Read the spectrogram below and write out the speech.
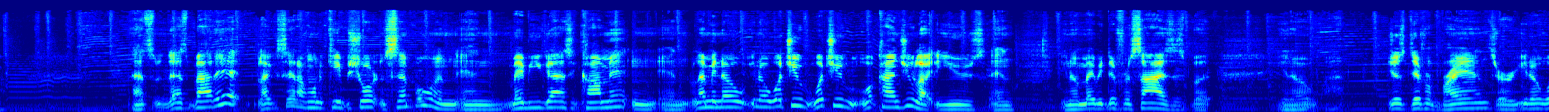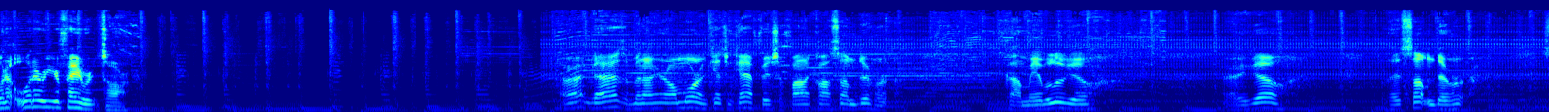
that's that's about it. Like I said, I want to keep it short and simple, and, and maybe you guys can comment and, and let me know, you know, what you what you what kinds you like to use, and you know maybe different sizes, but you know, just different brands or you know what, whatever your favorites are. Alright guys, I've been out here all morning catching catfish. I finally caught something different. Caught me a bluegill. There you go. That's something different.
